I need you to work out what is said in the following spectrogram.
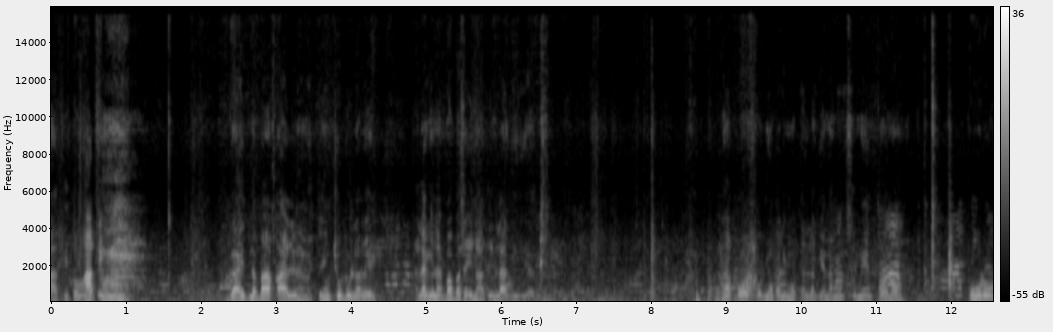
At itong ating guide na bakal, ito yung tubular eh. Lagi na babasain natin lagi yan. Tapos huwag niyong kalimutan lagyan ng simento, no? Puro.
